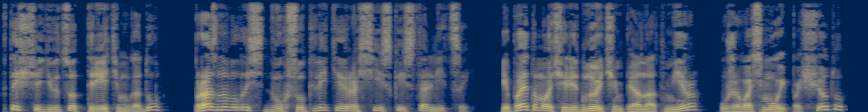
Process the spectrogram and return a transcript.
В 1903 году праздновалось двухсотлетие российской столицы, и поэтому очередной чемпионат мира, уже восьмой по счету,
